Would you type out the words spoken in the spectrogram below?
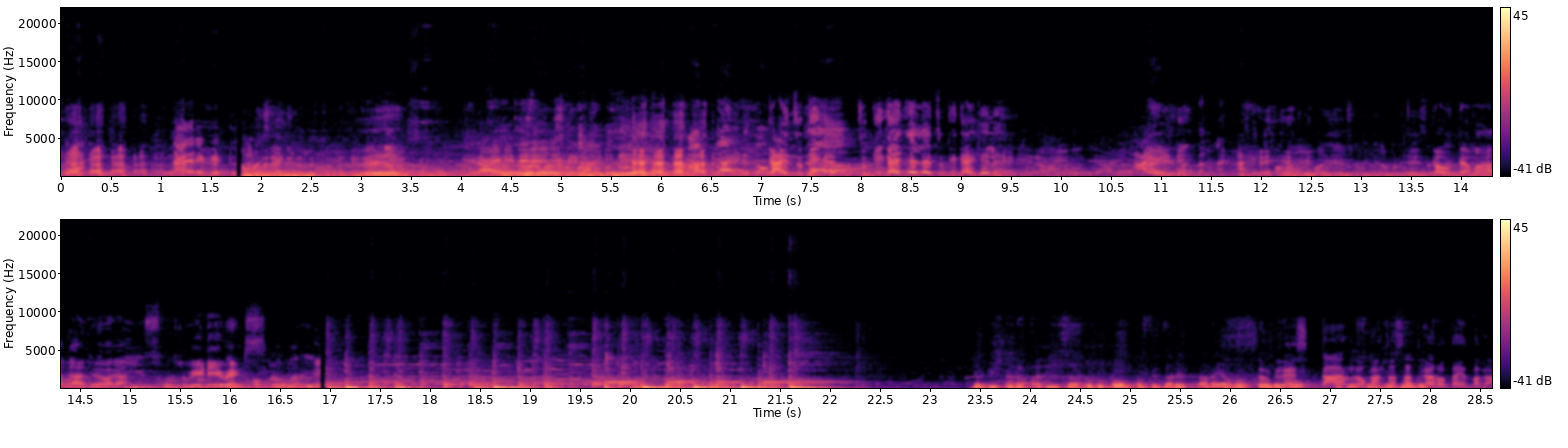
नाही. नाही रे भेटलं काय चुकी चुकी काय केलंय चुकी काय केलंय? आयडी. कवट्या महाकाल हे बघा विडी इव्हेंट्स. जगदीश नाना पाटील सहकुटुंब उपस्थित झालेत. नाना यादव सगळे स्टार लोकांचा सत्कार होत आहेत बघा.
